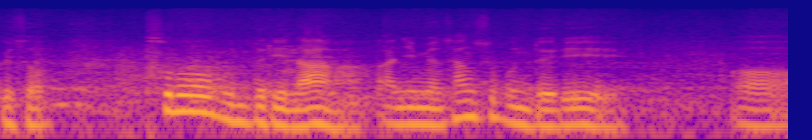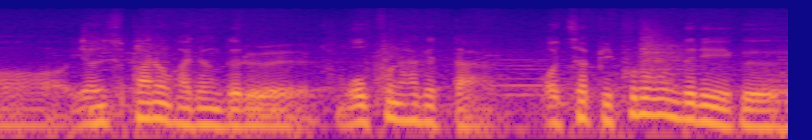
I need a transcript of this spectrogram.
그래서 프로분들이나 아니면 상수분들이 어, 연습하는 과정들을 좀 오픈하겠다. 어차피 프로분들이 그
